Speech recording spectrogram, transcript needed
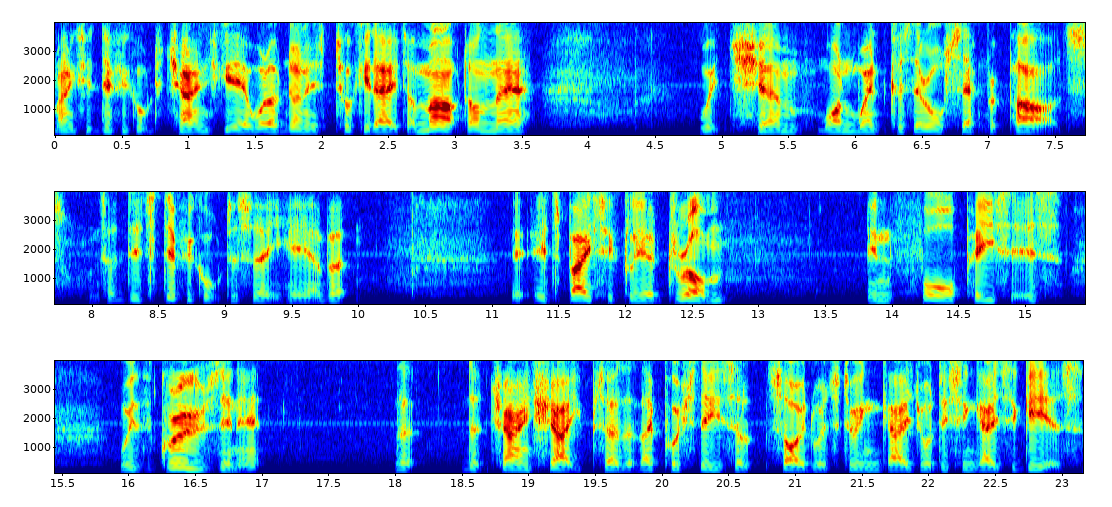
makes it difficult to change gear. What I've done is took it out. I marked on there which um, one went because they're all separate parts. So it's difficult to see here but it, it's basically a drum in four pieces with grooves in it that that change shape so that they push these uh, sideways to engage or disengage the gears.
